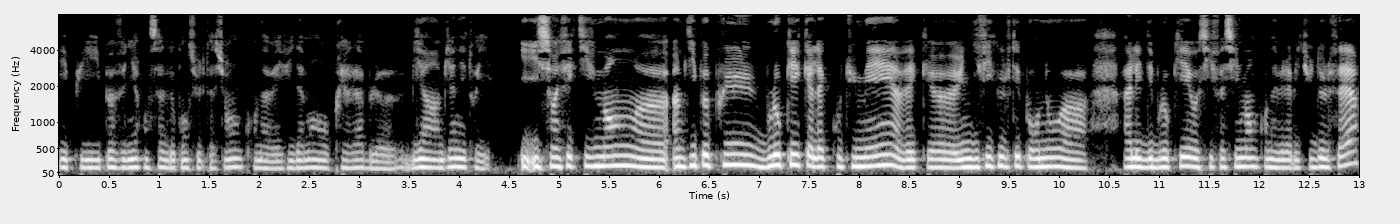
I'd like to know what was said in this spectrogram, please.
et puis ils peuvent venir en salle de consultation qu'on avait évidemment au préalable bien, bien nettoyée ils sont effectivement euh, un petit peu plus bloqués qu'à l'accoutumée, avec euh, une difficulté pour nous à, à, les débloquer aussi facilement qu'on avait l'habitude de le faire.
